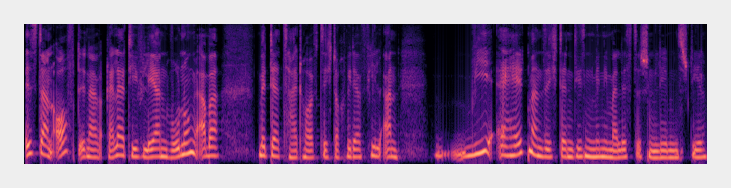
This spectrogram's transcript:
ist dann oft in einer relativ leeren Wohnung, aber mit der Zeit häuft sich doch wieder viel an. Wie erhält man sich denn diesen minimalistischen Lebensstil?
